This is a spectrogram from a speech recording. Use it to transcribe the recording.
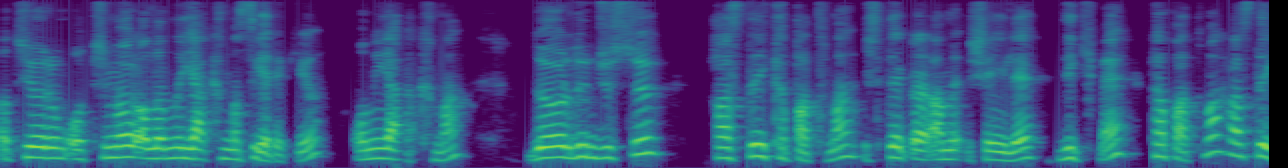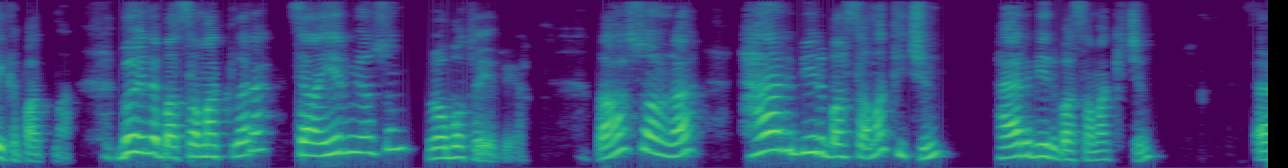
atıyorum o tümör alanını yakması gerekiyor. Onu yakma. Dördüncüsü hastayı kapatma, işte tekrar şeyle dikme, kapatma, hastayı kapatma. Böyle basamaklara sen ayırmıyorsun, robot ayırıyor. Daha sonra her bir basamak için, her bir basamak için e,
